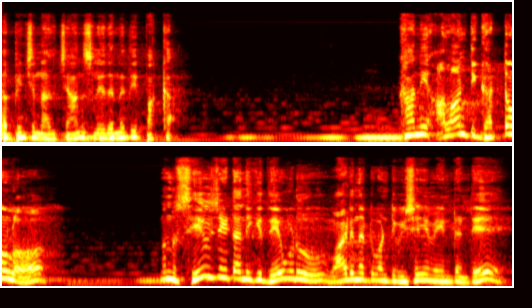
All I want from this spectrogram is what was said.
తప్పించి నాకు ఛాన్స్ లేదనేది పక్క. కానీ అలాంటి ఘట్టంలో నన్ను సేవ్ చేయడానికి దేవుడు వాడినటువంటి విషయం ఏంటంటే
